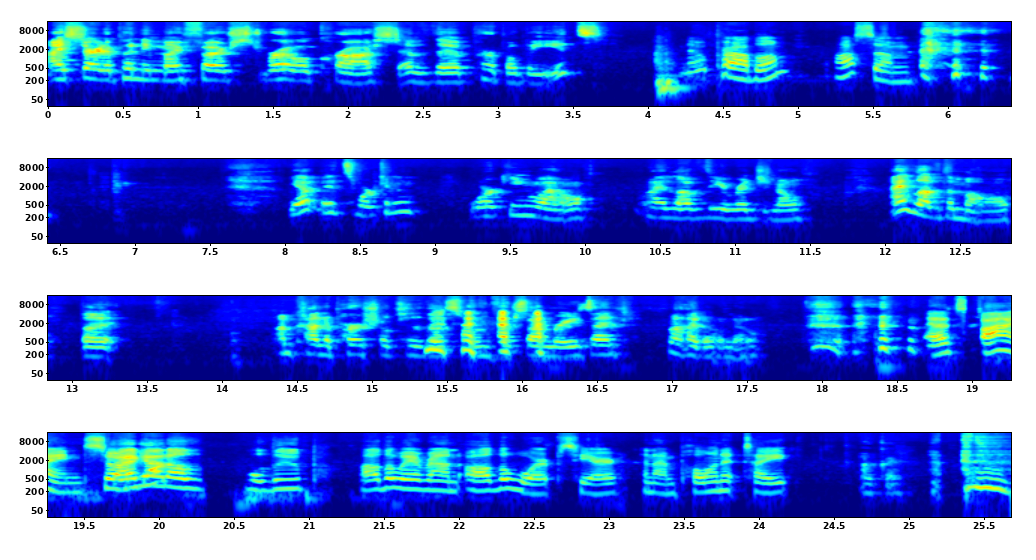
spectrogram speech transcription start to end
I started putting my first row across of the purple beads. No problem. Awesome. Yep, it's working working well. I love the original. I love them all, but I'm kind of partial to this one for some reason. I don't know. That's fine. So But I yeah. got a, a loop all the way around all the warps here, and I'm pulling it tight. Okay.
